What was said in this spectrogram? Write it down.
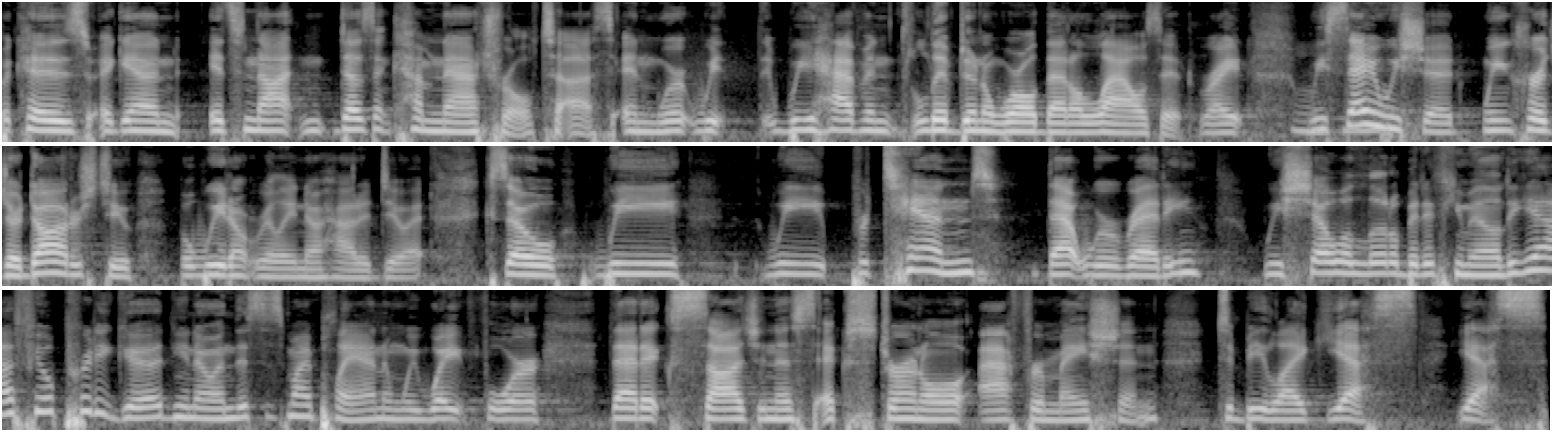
because again it's not doesn't come natural to us and we're, we we haven't lived in a world that allows it right mm-hmm. we say we should we encourage our daughters to but we don't really know how to do it so we we pretend that we're ready we show a little bit of humility. Yeah, I feel pretty good, you know, and this is my plan. And we wait for that exogenous external affirmation to be like, yes, yes.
